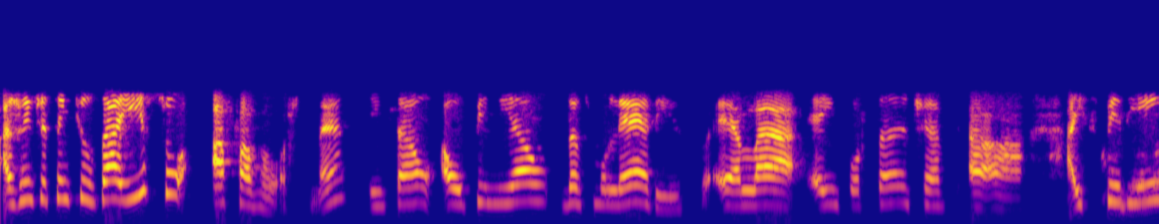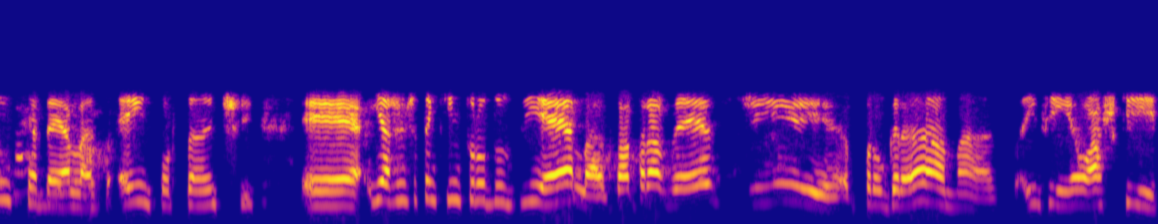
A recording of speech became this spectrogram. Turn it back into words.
a gente tem que usar isso a favor, né? Então, a opinião das mulheres, ela é importante, a, a, a experiência delas é importante, é, e a gente tem que introduzir elas através de programas, enfim, eu acho que,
